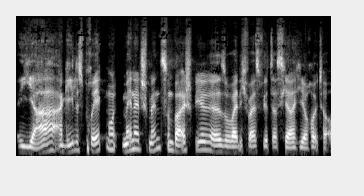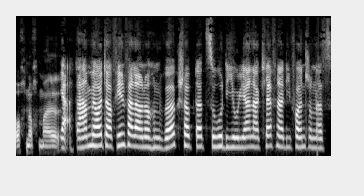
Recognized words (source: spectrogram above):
Ja, agiles Projektmanagement zum Beispiel. Äh, soweit ich weiß, wird das ja hier heute auch nochmal. Ja, da haben wir heute auf jeden Fall auch noch einen Workshop dazu. Die Juliana Kleffner, die vorhin schon das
